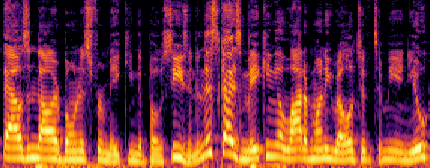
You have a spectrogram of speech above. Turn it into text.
$500,000 bonus for making the postseason. And this guy's making a lot of money relative to me and you,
